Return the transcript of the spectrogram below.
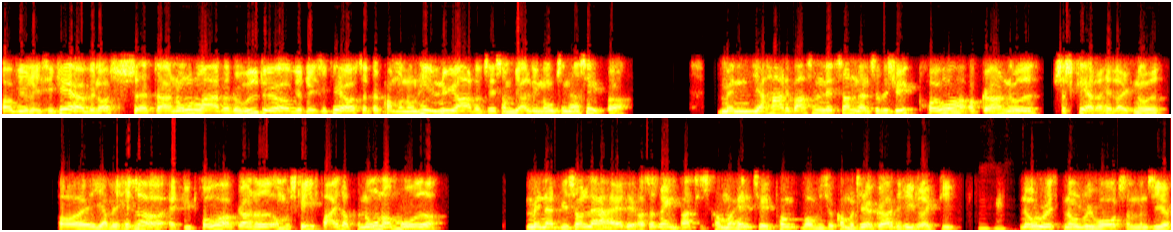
Og vi risikerer vel også, at der er nogle arter, der uddør, og vi risikerer også, at der kommer nogle helt nye arter til, som vi aldrig nogensinde har set før. Men jeg har det bare sådan lidt sådan, altså hvis vi ikke prøver at gøre noget, så sker der heller ikke noget. Og jeg vil hellere, at vi prøver at gøre noget, og måske fejler på nogle områder, men at vi så lærer af det, og så rent faktisk kommer hen til et punkt, hvor vi så kommer til at gøre det helt rigtigt. Mm-hmm. No risk, no reward, som man siger.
